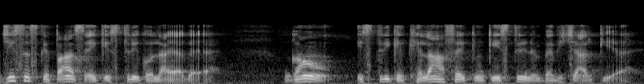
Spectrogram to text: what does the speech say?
जीसस के पास एक स्त्री को लाया गया है। गाँव स्त्री के खिलाफ है, क्योंकि स्त्री ने व्यभिचार किया है।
